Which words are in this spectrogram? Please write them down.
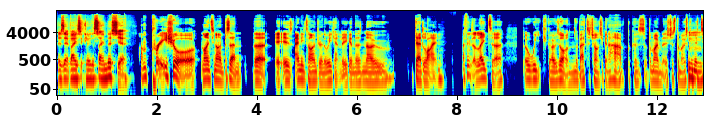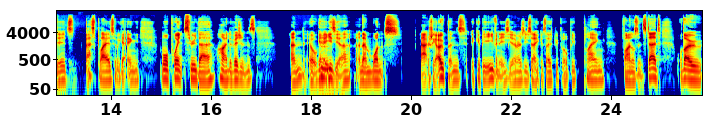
Is it basically the same this year? I'm pretty sure 99% that it is any time during the weekend league and there's no deadline. I think the later a week goes on, the better chance you're going to have because at the moment it's just the most Mm. committed, best players who are getting more points through their higher divisions and it will get Mm. easier. And then once it actually opens, it could be even easier, as you say, because those people will be playing finals instead. Although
